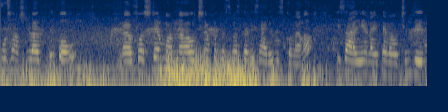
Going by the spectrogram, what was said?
మూడు సంవత్సరాలు అవుతుంది. పో ఫస్ట్ టైం మొన్న వచ్చినప్పుడు క్రిస్మస్కి అది శారీ తీసుకున్నాను. ఈ శారీ ఎలా అయితే అలా వచ్చింది? దీని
